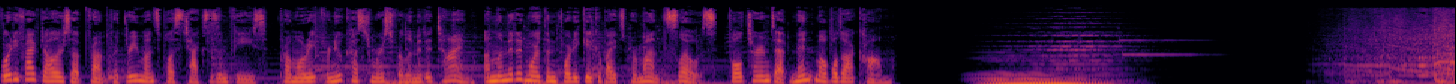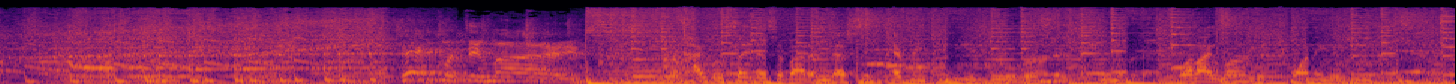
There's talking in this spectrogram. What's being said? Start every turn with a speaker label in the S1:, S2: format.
S1: $45 upfront for three months plus taxes and fees. Promo rate for new customers for limited time. Unlimited more than 40 gigabytes per month. Slows. Full terms at mintmobile.com.
S2: Equity Mates.
S3: I will say this about investing. Everything you do learn is cumulative. What I learned at 20 is useful.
